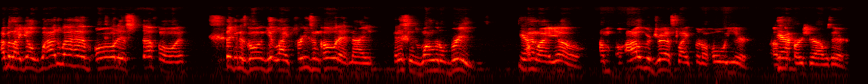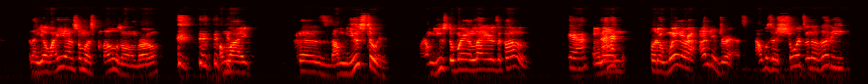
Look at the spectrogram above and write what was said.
I'd be like, yo, why do I have all this stuff on, thinking it's going to get like freezing cold at night, and it's just one little breeze? Yeah. I'm like, yo, I'm, I overdressed like for the whole year of yeah. the first year I was there like, yo, why you have so much clothes on, bro? I'm like, because I'm used to it. I'm used to wearing layers of clothes. Yeah. And then had- for the winter, I underdressed. I was in shorts and a hoodie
